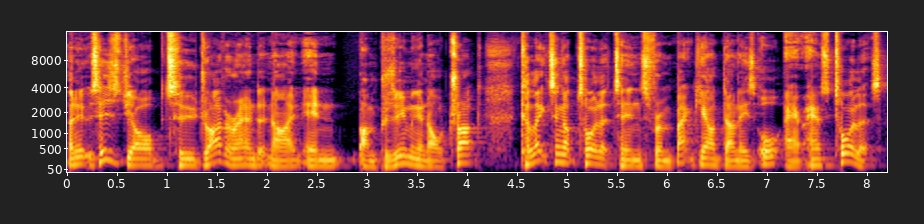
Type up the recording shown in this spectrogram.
and it was his job to drive around at night in, I'm presuming, an old truck, collecting up toilet tins from backyard dunnies or outhouse toilets.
